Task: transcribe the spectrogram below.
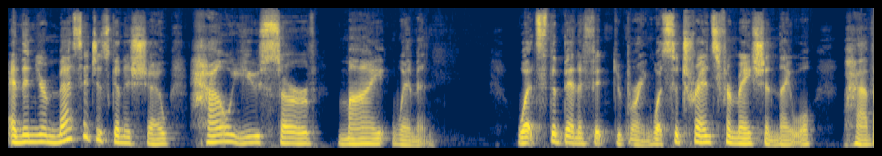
And then your message is going to show how you serve my women. What's the benefit to bring? What's the transformation they will have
